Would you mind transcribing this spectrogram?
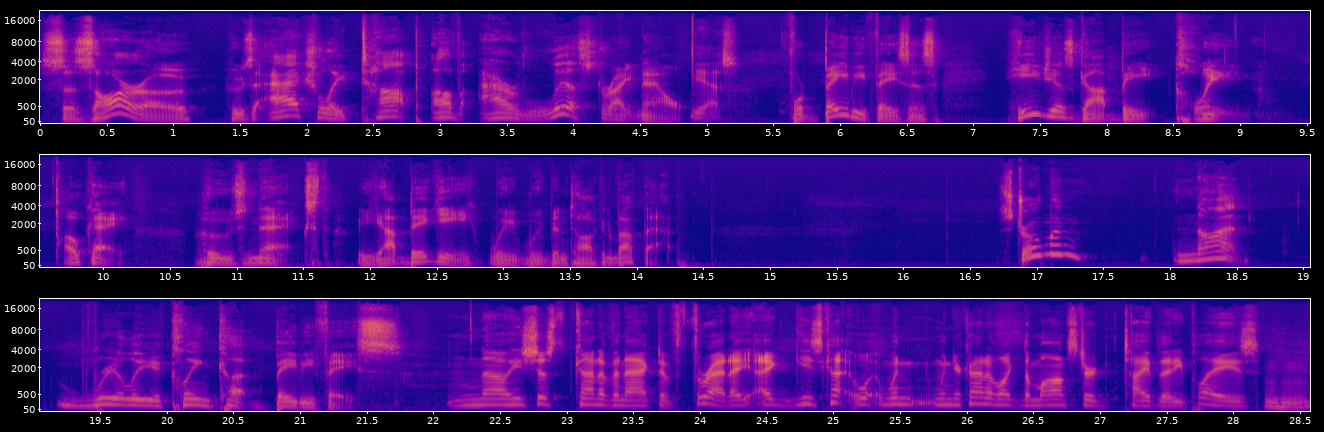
Cesaro, who's actually top of our list right now Yes. for baby faces, he just got beat clean. Okay, who's next? We got Big E. We we've been talking about that. Strowman, not really a clean cut baby face. No, he's just kind of an active threat. I, I he's kind when when you're kind of like the monster type that he plays. Mm-hmm.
